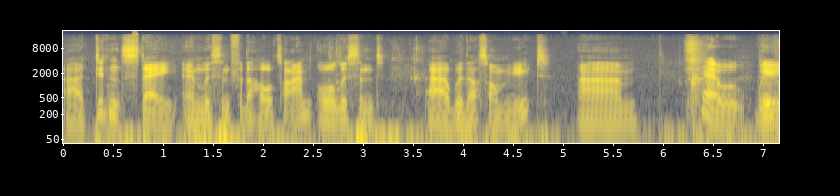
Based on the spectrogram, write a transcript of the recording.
uh, didn't stay and listen for the whole time or listened uh, with us on mute. Um, yeah, we, that?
